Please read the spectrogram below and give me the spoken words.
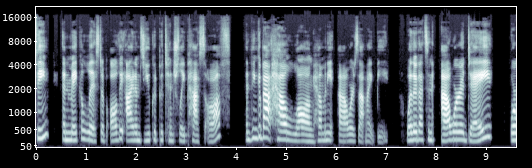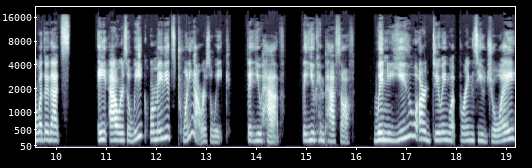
think and make a list of all the items you could potentially pass off and think about how long, how many hours that might be, whether that's an hour a day or whether that's eight hours a week, or maybe it's 20 hours a week that you have that you can pass off. When you are doing what brings you joy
